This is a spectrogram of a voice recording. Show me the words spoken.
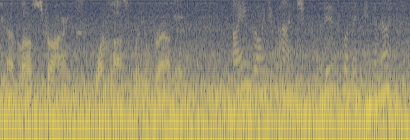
You have last strikes. One last when you're grounded. I am going to punch this woman in the nuts.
